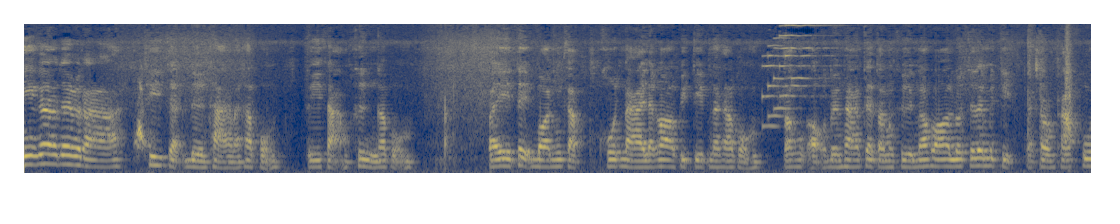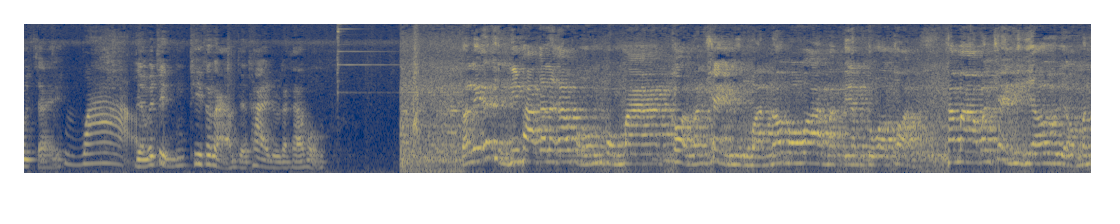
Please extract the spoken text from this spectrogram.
ี้ก็ได้เวลาที่จะเดินทางแล้วครับผมตีสามครึ่งครับผม ไปเตะบอลกับโค้ชนายแล้วก็พี่ติ๊บนะครับผมต้องออกเดินทางแต่ตอนกลางคืนนะเพราะว่ารถจะได้ไม่ติดนะครับครับคู่ใจ ว้าว เดี๋ยวไปถึงที่สนามเดี๋ยวถ่ายดูนะครับผม ตอนนี้ก็ถึงที่พักกันแล้วครับผมผมมาก่อนวันแข่งหนึ่งวันเนาะเพราะว่ามาเตรียมตัวก่อน ถ้ามาวันแข่งทีเดียวเดี๋ยวมัน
